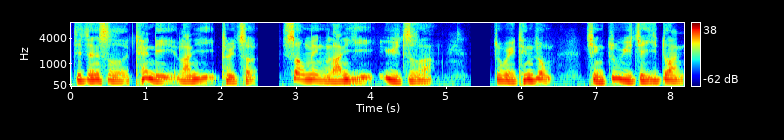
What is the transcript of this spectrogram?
这真是天理难以推测，寿命难以预知啊！诸位听众，请注意这一段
